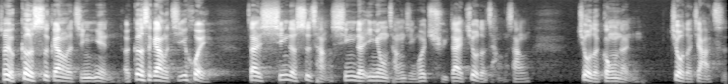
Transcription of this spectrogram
所以有各式各样的经验，呃，各式各样的机会，在新的市场、新的应用场景会取代旧的厂商、旧的功能、旧的价值。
